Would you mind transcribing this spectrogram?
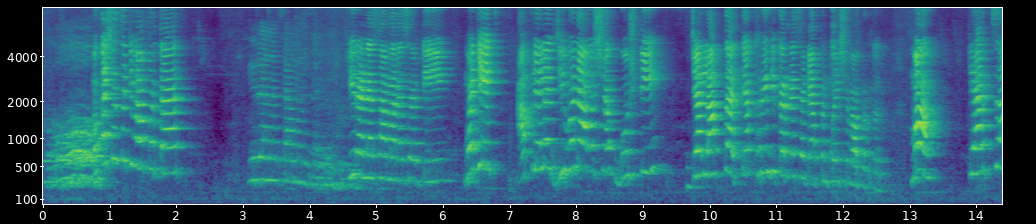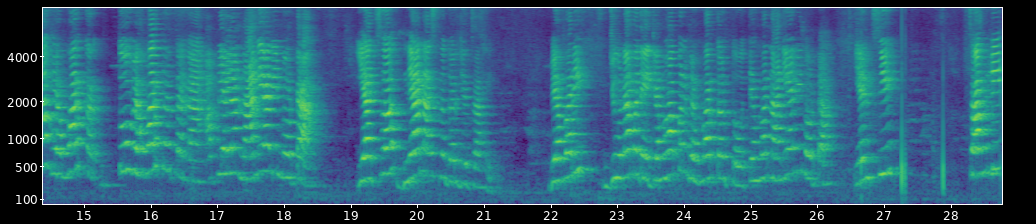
मग कशासाठी वापरतात किराणा सामान किराणा सामानासाठी म्हणजेच आपल्याला जीवन आवश्यक गोष्टी ज्या लागतात त्या खरेदी करण्यासाठी आपण पैसे वापरतो. मग त्याचा व्यवहार कर तो व्यवहार करताना आपल्याला नाणी आणि नोटा याचं ज्ञान असणं गरजेचं आहे. व्यावहारिक जीवनामध्ये जेव्हा आपण व्यवहार करतो तेव्हा नाणी आणि नोटा यांची चांगली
